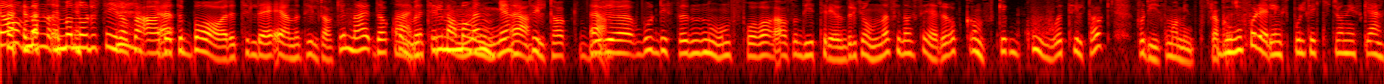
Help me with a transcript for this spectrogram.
ja, men, men, når du sier altså er dette bare til det ene tiltaket? Nei, det har kommet til, til mange ja. tiltak hvor, ja. Hvor, disse noen få, altså de 300 kronene, finansierer opp ganske gode tiltak for de som har minst fra før. God fordelingspolitikk, Trond Giske.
